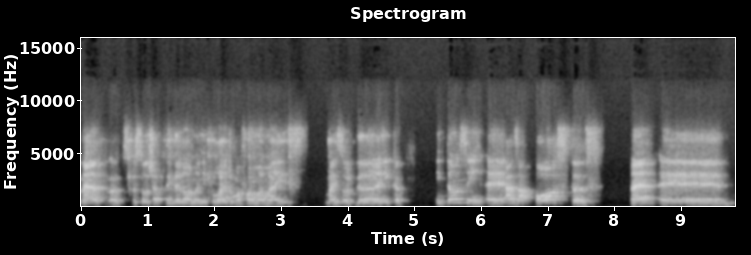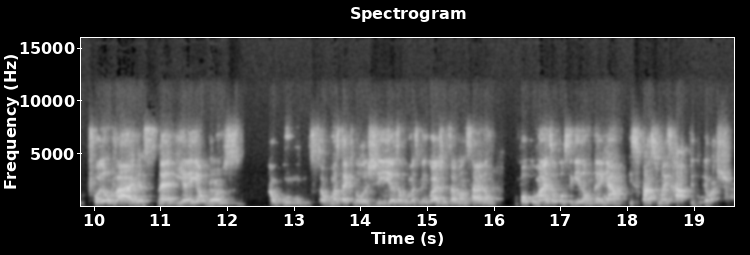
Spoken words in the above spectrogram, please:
né, as pessoas já aprenderam a manipular de uma forma mais, mais orgânica. Então, assim, é, as apostas né, é, foram várias, né? E aí alguns, é. alguns, algumas tecnologias, algumas linguagens avançaram um pouco mais ou conseguiram ganhar espaço mais rápido, eu acho.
